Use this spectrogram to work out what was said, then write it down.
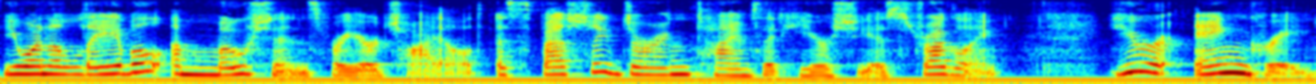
You want to label emotions for your child, especially during times that he or she is struggling. You're angry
